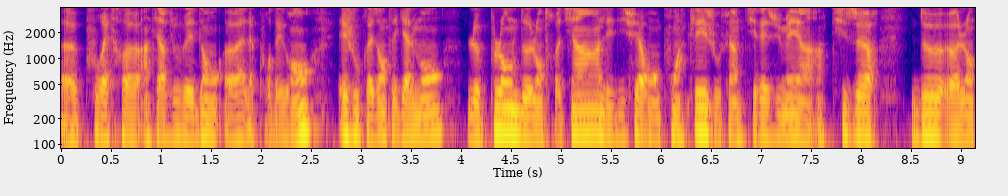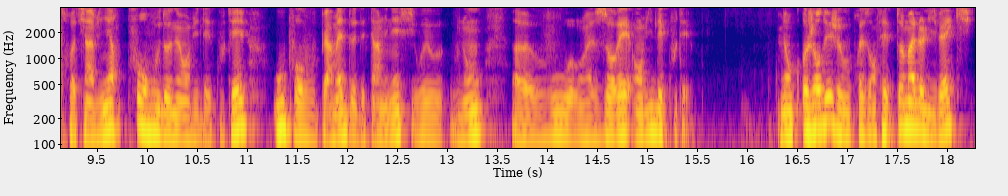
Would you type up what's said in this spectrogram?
euh, pour être euh, interviewé dans euh, la Cour des Grands, et je vous présente également le plan de l'entretien, les différents points clés, je vous fais un petit résumé, un, teaser de l'entretien à venir pour vous donner envie d'écouter ou pour vous permettre de déterminer si oui ou non vous aurez envie d'écouter. Donc aujourd'hui, je vais vous présenter Thomas Lelivec,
